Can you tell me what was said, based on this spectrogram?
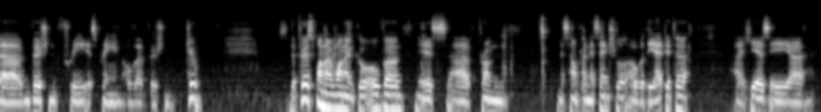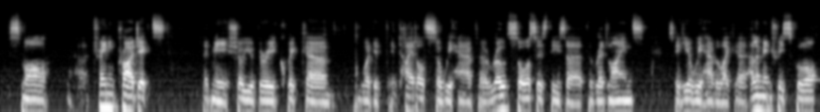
uh, version 3 is bringing over version 2. So the first one I want to go over is uh, from the SoundPlan Essential over the editor. Uh, here's a uh, small training projects let me show you very quick uh, what it entitles. So we have uh, road sources, these are the red lines. So here we have like elementary school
